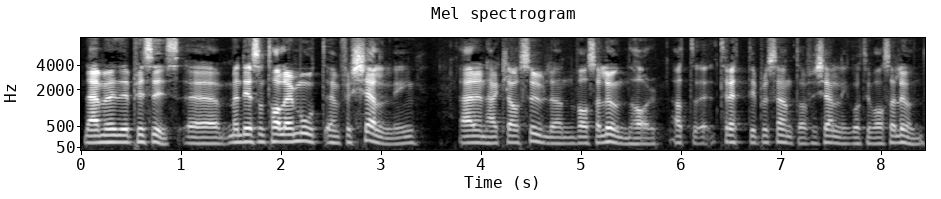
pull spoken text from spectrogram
Nej men det är precis. Eh, men det som talar emot en försäljning är den här klausulen Vasalund har. Att eh, 30% av försäljning går till Vasalund.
